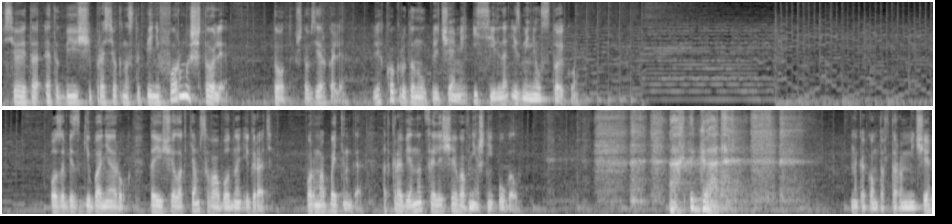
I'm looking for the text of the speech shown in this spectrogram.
Все это этот бьющий просек на ступени формы, что ли? Тот, что в зеркале, легко крутанул плечами и сильно изменил стойку. Поза без сгибания рук, дающая локтям свободно играть. Форма беттинга, откровенно целящая во внешний угол. «Ах ты гад!» На каком-то втором мече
